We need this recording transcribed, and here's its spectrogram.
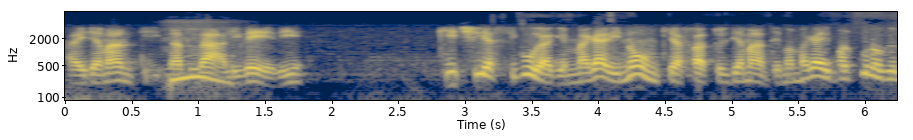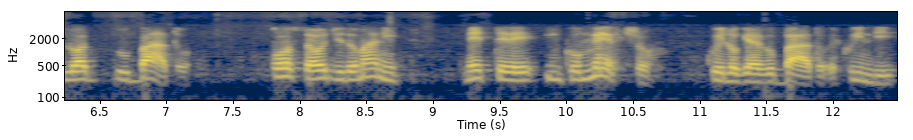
ai diamanti naturali, veri, chi ci assicura che magari non chi ha fatto il diamante, ma magari qualcuno che lo ha rubato possa oggi domani mettere in commercio quello che ha rubato e quindi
